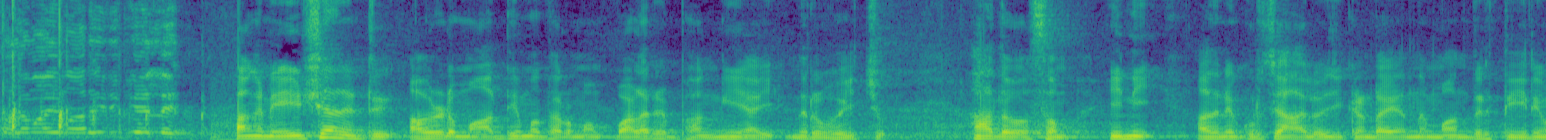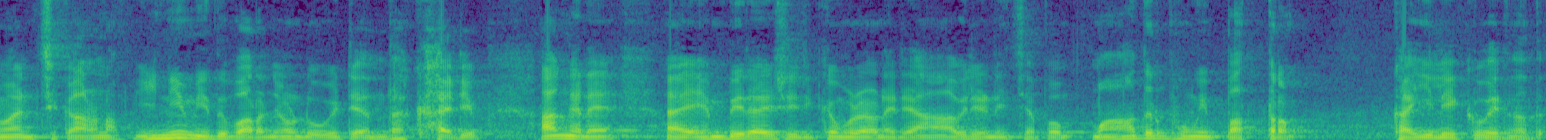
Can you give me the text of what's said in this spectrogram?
സ്ഥലമായി മാറിയിരിക്കുകയല്ലേ? അങ്ങനെ ഏഷ്യാനെറ്റ് അവരുടെ മാധ്യമധർമ്മം വളരെ ഭംഗിയായി നിർവഹിച്ചു. ആ ദിവസം ഇനി അതിനെക്കുറിച്ച് ആലോചിക്കണ്ട എന്ന് മന്ത്രി തീരുമാനിച്ച് കാരണം ഇനിയും ഇത് പറഞ്ഞുകൊണ്ട് പോയിട്ട് എന്താ കാര്യം? അങ്ങനെ എം പി രാജേഷ് ഇരിക്കുമ്പോഴാണ് രാവിലെ എണീച്ചപ്പം മാതൃഭൂമി പത്രം കയ്യിലേക്ക് വരുന്നത്.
